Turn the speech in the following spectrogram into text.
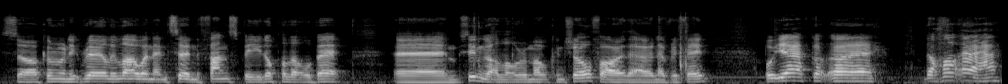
So I can run it really low and then turn the fan speed up a little bit. Um, it's even got a little remote control for it there and everything. But yeah, I've got uh, the hot air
